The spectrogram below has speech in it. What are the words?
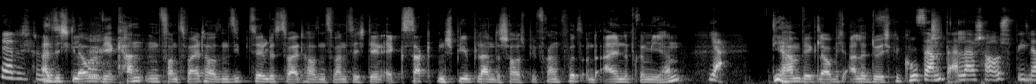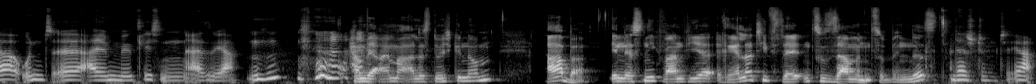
Ja, das stimmt. Also ich glaube, wir kannten von 2017 bis 2020 den exakten Spielplan des Schauspiel Frankfurts und allen Premieren. Ja. Die haben wir, glaube ich, alle durchgeguckt. Samt aller Schauspieler und äh, allem Möglichen. Also ja. Mhm. haben wir einmal alles durchgenommen. Aber in der Sneak waren wir relativ selten zusammen zumindest. Das stimmt, ja.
